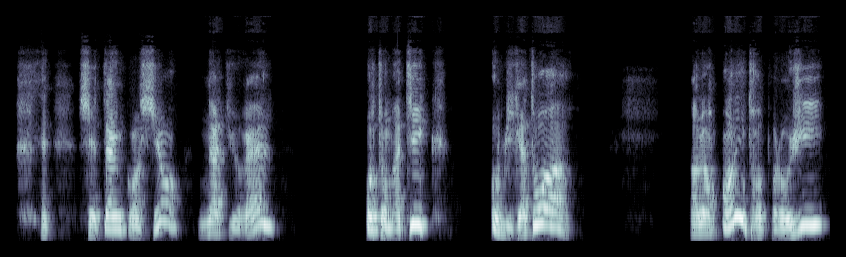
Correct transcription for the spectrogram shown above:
C'est inconscient, naturel, automatique, obligatoire. Alors, en anthropologie,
